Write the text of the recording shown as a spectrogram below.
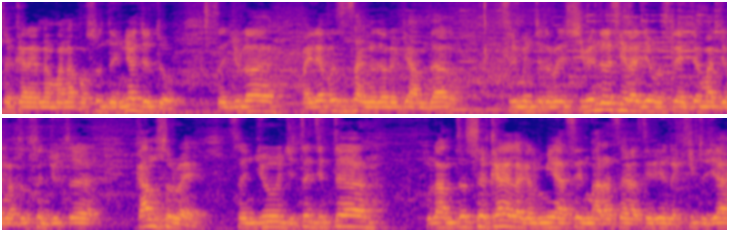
सहकाऱ्यांना मनापासून धन्यवाद देतो. संजूला पहिल्यापासून सांगत आलो की आमदार श्रीमंत छत्रपती शिवेंद्रसिंहराजे भोसले यांच्या माध्यमातून संजूचं काम सुरू आहे. संजू जिथं जिथं तुला आमचं सहकार्य लागेल मी असेल महाराज साहेब असेल हे नक्की तुझ्या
